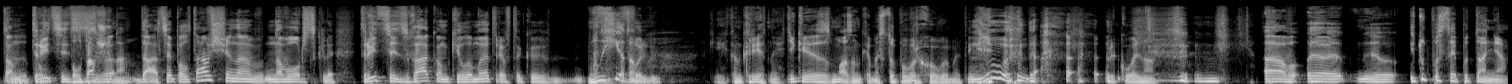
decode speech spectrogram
Там 30 Полтавщина? З... Да, це Полтавщина на Ворсклі. 30 з гаком кілометрів таких. Манхеттен. Такий конкретний, тільки з мазанками стоповерховими. Такі. Ну, да. Прикольно. А, е, е, І тут постає питання:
